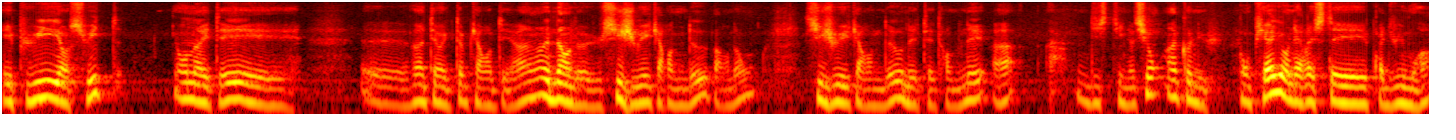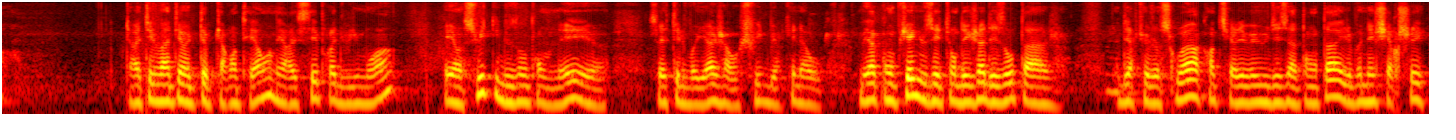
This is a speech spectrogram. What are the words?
Et puis ensuite, on a été, 21 euh, octobre 41, euh, non, le 6 juillet 42, pardon, 6 juillet 42, on était emmené à destination inconnue. Compiègne, on est resté près de 8 mois. J'ai arrêté le 21 octobre 41, on est resté près de 8 mois. Et ensuite, ils nous ont emmenés, euh, ça a été le voyage à Auschwitz-Birkenau. Mais à Compiègne, nous étions déjà des otages. C'est-à-dire que le soir, quand il y avait eu des attentats, ils venaient chercher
